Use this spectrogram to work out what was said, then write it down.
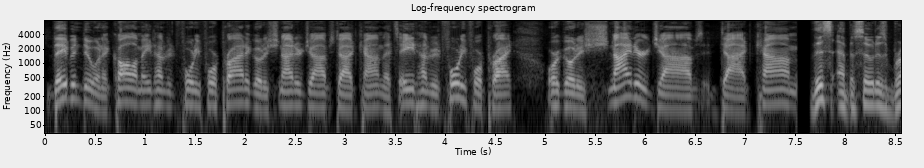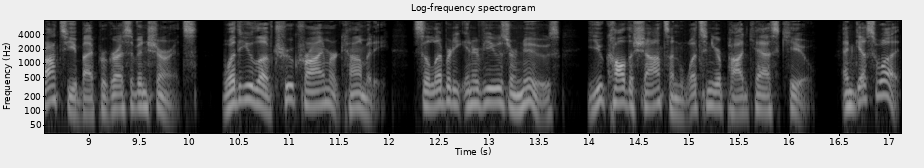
they've been doing it. Call them 844 Pride or go to schneiderjobs.com. That's 844 Pride or go to schneiderjobs.com. This episode is brought to you by Progressive Insurance. Whether you love true crime or comedy, celebrity interviews or news, you call the shots on what's in your podcast queue. And guess what?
